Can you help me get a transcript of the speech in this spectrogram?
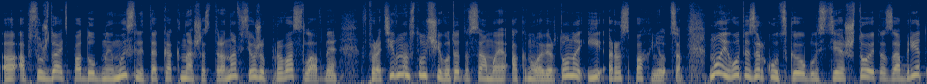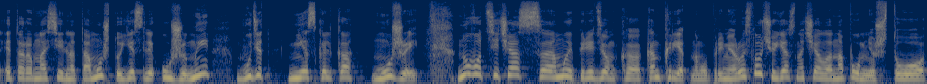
а, обсуждать подобные мысли, так как наша страна все же православная? В противном случае вот это самое окно Авертона и распахнется. Ну и вот из Иркутской области. Что это за бред? Это равносильно тому, что если у жены будет несколько мужей. Ну вот сейчас э, мы перейдем к конкретному примеру и случаю. Я сначала напомню, что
